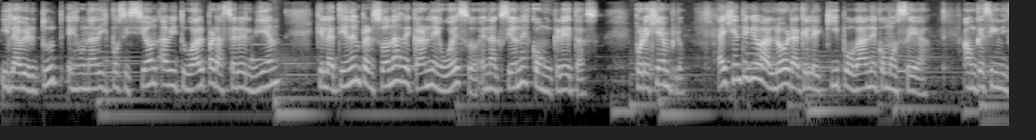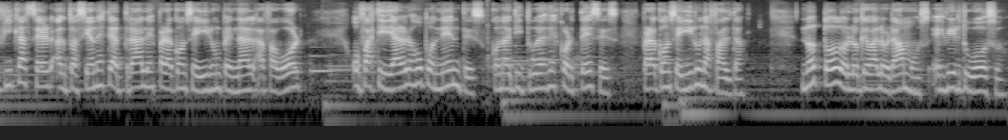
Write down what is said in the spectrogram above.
y la virtud es una disposición habitual para hacer el bien que la tienen personas de carne y hueso en acciones concretas. Por ejemplo, hay gente que valora que el equipo gane como sea, aunque significa hacer actuaciones teatrales para conseguir un penal a favor, o fastidiar a los oponentes con actitudes descorteses para conseguir una falta. No todo lo que valoramos es virtuoso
